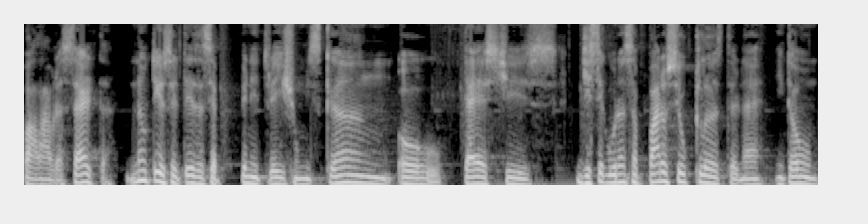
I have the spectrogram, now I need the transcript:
palavra certa. Não tenho certeza se é penetration scan ou testes de segurança para o seu cluster, né? Então,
